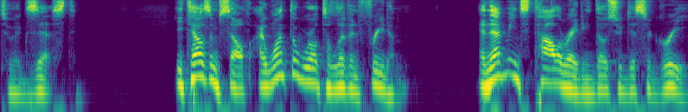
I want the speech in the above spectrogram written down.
to exist. He tells himself, I want the world to live in freedom, and that means tolerating those who disagree.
